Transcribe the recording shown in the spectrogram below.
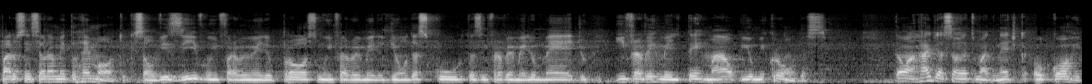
para o sensoramento remoto, que são visível, infravermelho próximo, infravermelho de ondas curtas, infravermelho médio, infravermelho termal e o microondas. Então, a radiação eletromagnética ocorre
